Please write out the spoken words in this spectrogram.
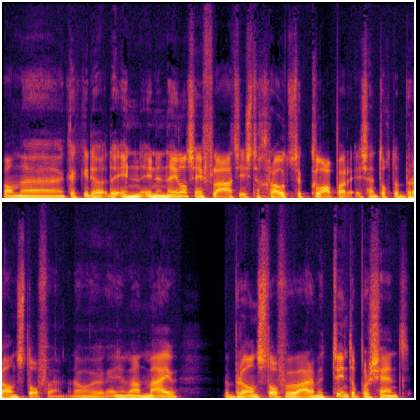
Van, kijk, de, de, in, in de Nederlandse inflatie is de grootste klapper zijn toch de brandstoffen. In de maand mei de brandstoffen waren met 20%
